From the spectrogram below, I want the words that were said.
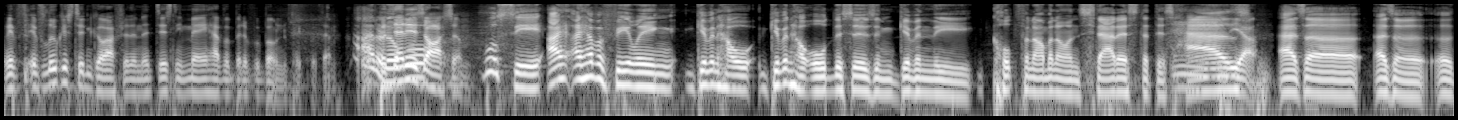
If, if Lucas didn't go after them, that Disney may have a bit of a bone to pick with them. I don't but know. that is We'll- awesome. We'll see. I, I have a feeling, given how given how old this is, and given the cult phenomenon status that this has, yeah. as a as a, a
